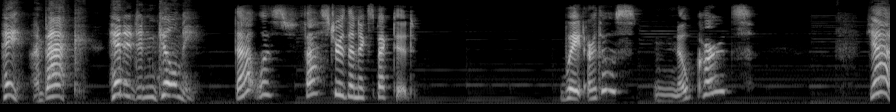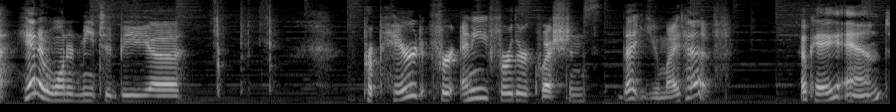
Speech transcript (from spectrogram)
Hey, I'm back! Hannah didn't kill me! That was faster than expected. Wait, are those note cards? Yeah, Hannah wanted me to be, uh, prepared for any further questions that you might have. Okay, and?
